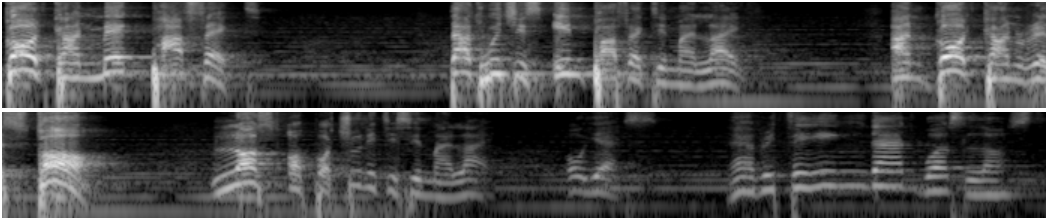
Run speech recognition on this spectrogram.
God can make perfect that which is imperfect in my life. And God can restore lost opportunities in my life. Oh yes. Everything that was lost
